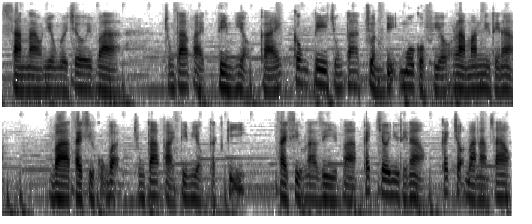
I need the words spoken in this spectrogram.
sàn nào nhiều người chơi và chúng ta phải tìm hiểu cái công ty chúng ta chuẩn bị mua cổ phiếu làm ăn như thế nào. Và tài xỉu cũng vậy, chúng ta phải tìm hiểu thật kỹ tài xỉu là gì và cách chơi như thế nào, cách chọn bàn làm sao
